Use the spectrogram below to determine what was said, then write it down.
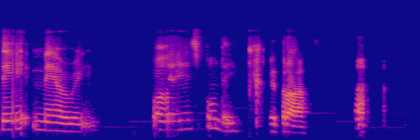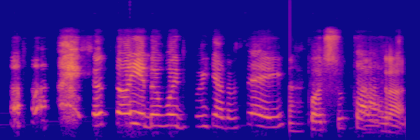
D. Marin. Podem responder. Letra A. Eu tô indo muito porque eu não sei. Pode chutar, letra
